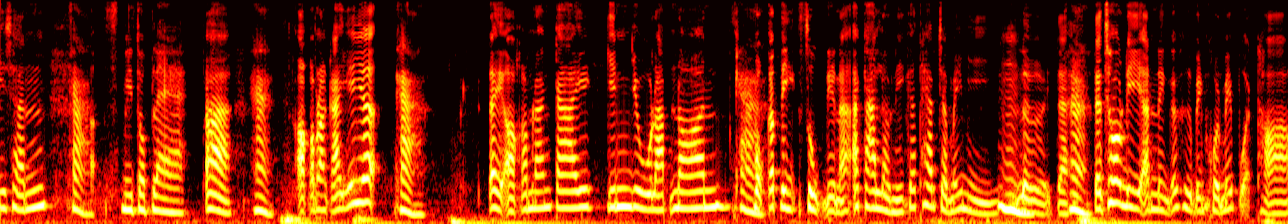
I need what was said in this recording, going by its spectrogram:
ดิฉันมีตัวแปรอ่าออกกำลังกายเยอะๆค่ะ ได้ออกกำลังกายกินอยู่หลับนอน ปกติสุขเนี่ยนะอาการเหล่านี้ก็แทบจะไม่มีเลย แต่แต่โชคดีอันหนึ่งก็คือเป็นคนไม่ปวดท้อง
